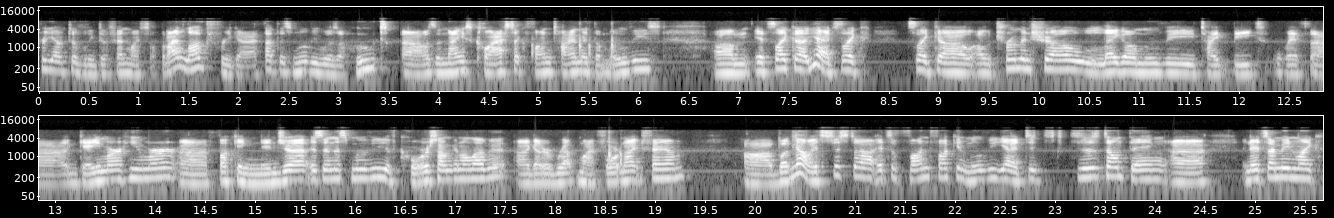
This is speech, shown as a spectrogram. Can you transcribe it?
preemptively defend myself, but I loved Free Guy. I thought this movie was a hoot. Uh, it was a nice, classic, fun time at the movies. Um, it's like a yeah, it's like it's like a, a Truman Show Lego movie type beat with uh, gamer humor. Uh, fucking Ninja is in this movie. Of course, I'm gonna love it. I gotta rep my Fortnite fam. Uh, but no, it's just uh, it's a fun fucking movie. Yeah, it's, it's it's its own thing. Uh, and it's I mean like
